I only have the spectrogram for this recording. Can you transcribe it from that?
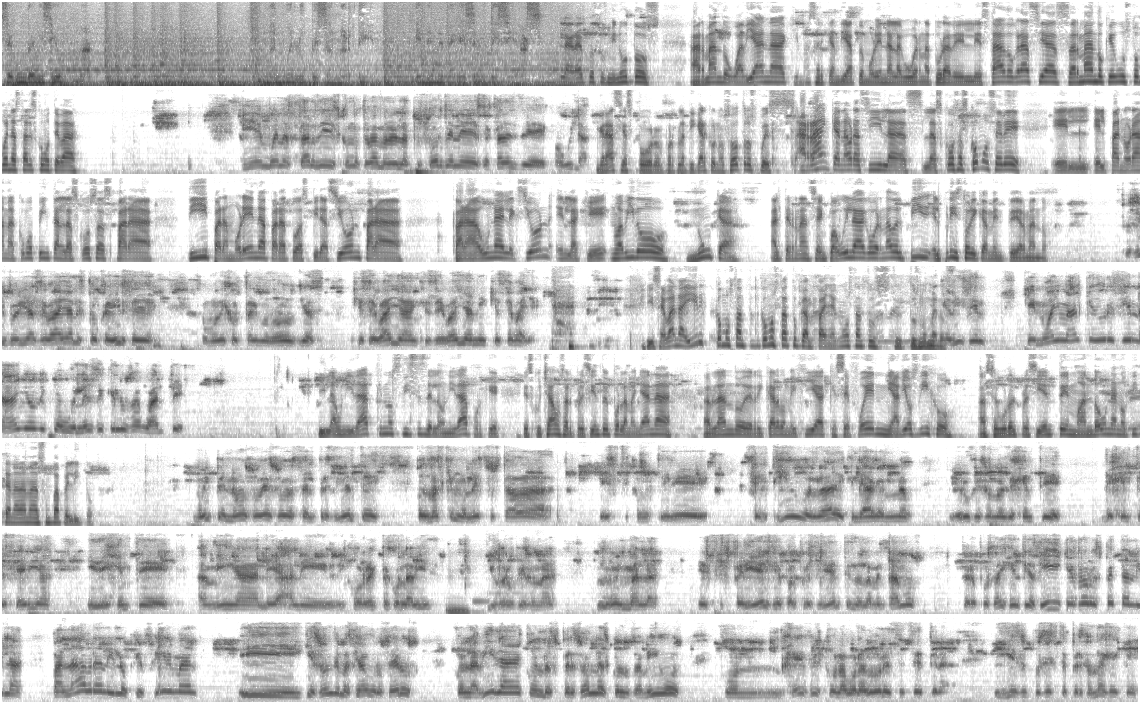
Segunda emisión. Manuel López San Martín, en MBS Noticias. Le agradezco estos minutos a Armando Guadiana, quien va a ser candidato de Morena a la gubernatura del estado. Gracias, Armando, qué gusto. Buenas tardes, ¿cómo te va? Bien, buenas tardes. ¿Cómo te va, Manuel? A tus órdenes, acá desde Coahuila. Gracias por, por platicar con nosotros. Pues arrancan ahora sí las, las cosas. ¿Cómo se ve el, el panorama? ¿Cómo pintan las cosas para ti, para Morena, para tu aspiración, para, para una elección en la que no ha habido nunca alternancia? En Coahuila ha gobernado el PRI, el PRI históricamente, Armando. Pues sí, pero ya se va, ya les toca irse. Como dijo Taibo dos, ya que se vayan, que se vayan y que se vayan. ¿Y se van a ir? ¿Cómo, están, cómo está tu campaña? ¿Cómo están tus, tus números? Que dicen que no hay mal que dure 100 años, ni coahuilense que los aguante. ¿Y la unidad? ¿Qué nos dices de la unidad? Porque escuchamos al presidente hoy por la mañana hablando de Ricardo Mejía, que se fue, ni adiós dijo, aseguró el presidente, mandó una notita nada más, un papelito. Muy penoso eso, hasta el presidente pues más que molesto estaba, este, ¿cómo te diré? Sentido, ¿verdad? De que le hagan una, yo creo que eso no es de gente, de gente seria y de gente amiga, leal y, correcta con la vida. Mm. Yo creo que es una muy mala este, experiencia para el presidente, lo lamentamos, pero pues hay gente así que no respetan ni la palabra ni lo que firman y que son demasiado groseros con la vida, con las personas, con los amigos, con jefes, colaboradores, etcétera. Y eso, pues, este personaje que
